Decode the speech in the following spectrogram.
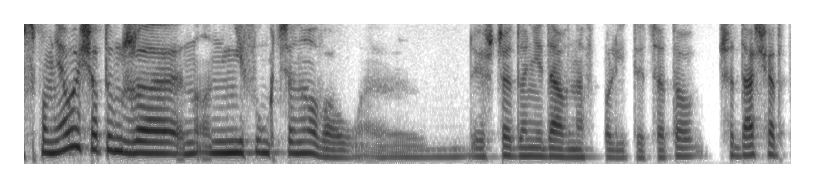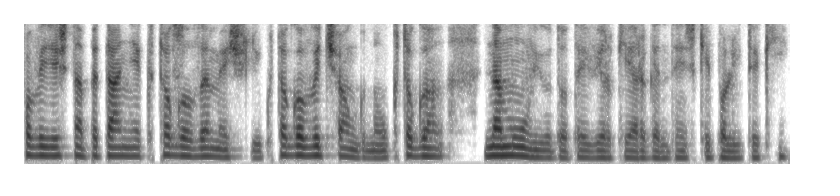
Wspomniałeś o tym, że no, nie funkcjonował jeszcze do niedawna w polityce. To czy da się odpowiedzieć na pytanie, kto go wymyślił, kto go wyciągnął, kto go namówił do tej wielkiej argentyńskiej polityki?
